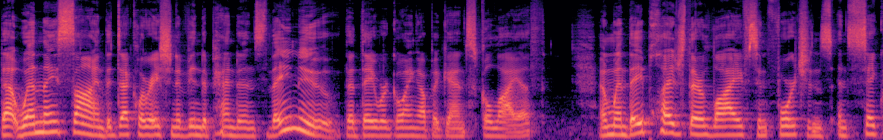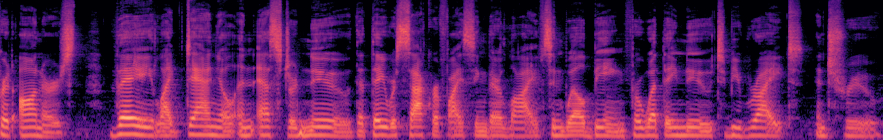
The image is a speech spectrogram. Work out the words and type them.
That when they signed the Declaration of Independence, they knew that they were going up against Goliath and when they pledged their lives and fortunes and sacred honors, they, like Daniel and Esther, knew that they were sacrificing their lives and well being for what they knew to be right and true.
